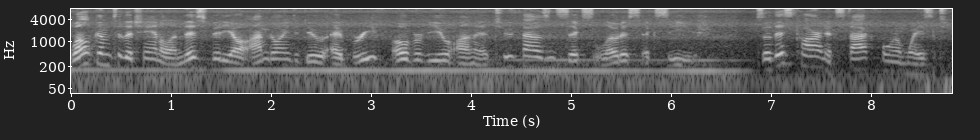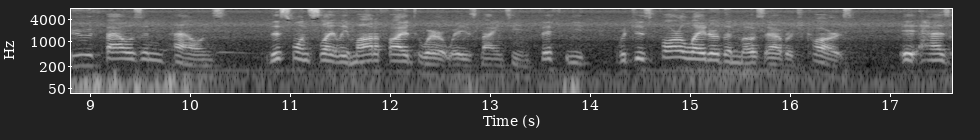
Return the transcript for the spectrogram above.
Welcome to the channel. In this video, I'm going to do a brief overview on a 2006 Lotus Exige. So this car in its stock form weighs 2,000 pounds. This one's slightly modified to where it weighs 1950, which is far lighter than most average cars. It has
